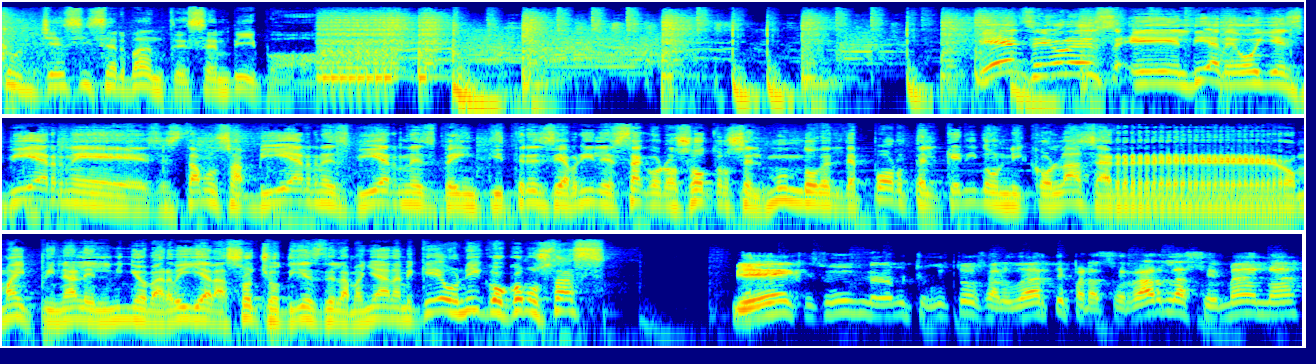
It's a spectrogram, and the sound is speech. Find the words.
Con Jesse Cervantes en vivo. Bien, señores, el día de hoy es viernes. Estamos a viernes, viernes 23 de abril. Está con nosotros el mundo del deporte, el querido Nicolás Romay Pinal, el niño barbilla, a las 8.10 de la mañana. Mi querido Nico, ¿cómo estás? Bien, Jesús, me da mucho gusto saludarte para cerrar la semana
